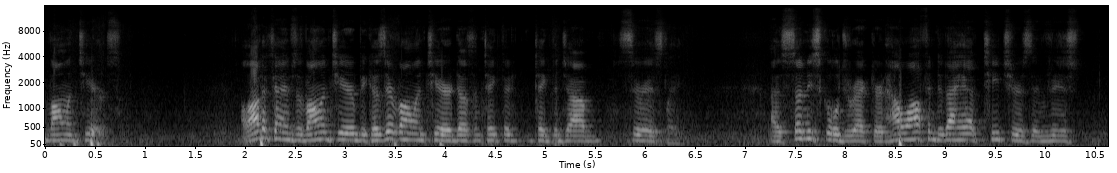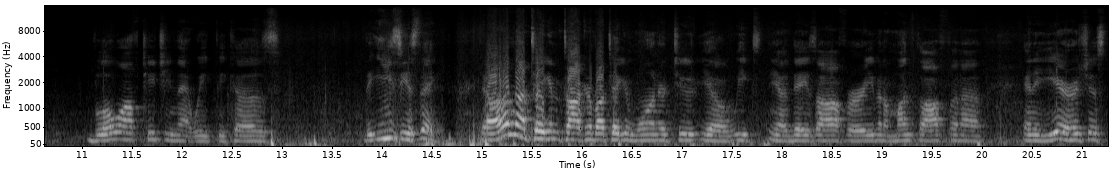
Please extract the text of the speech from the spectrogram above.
volunteers. A lot of times, a volunteer, because they're volunteer, doesn't take the, take the job seriously. I was Sunday school director, and how often did I have teachers that just blow off teaching that week because the easiest thing. You know, I'm not taking talking about taking one or two, you know, weeks, you know, days off or even a month off in a in a year. It's just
